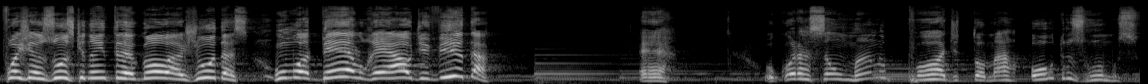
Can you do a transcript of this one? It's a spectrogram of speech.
Foi Jesus que não entregou a Judas um modelo real de vida? É, o coração humano pode tomar outros rumos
